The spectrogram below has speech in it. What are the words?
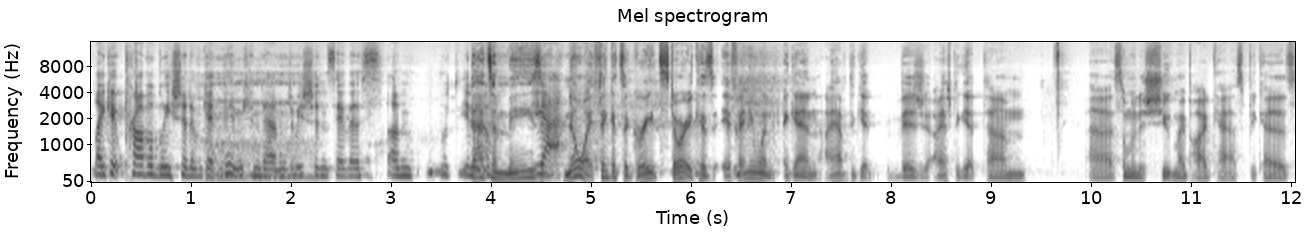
like it probably should have get, been condemned we shouldn't say this um you know That's amazing. Yeah. No, I think it's a great story because if anyone, again, I have to get vision. I have to get um, uh, someone to shoot my podcast because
